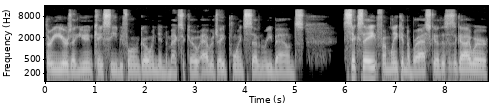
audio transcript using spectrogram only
three years at UMKC before going into Mexico, average eight points, seven rebounds, six eight from Lincoln, Nebraska. This is a guy where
